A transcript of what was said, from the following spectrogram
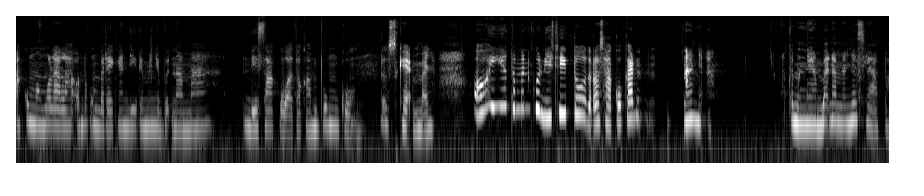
aku memulailah untuk memberikan diri menyebut nama desaku atau kampungku. Terus kayak mbaknya oh iya temanku di situ. Terus aku kan nanya. Temennya mbak namanya siapa?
